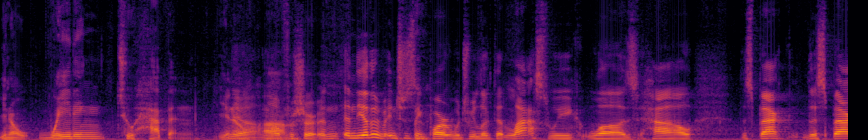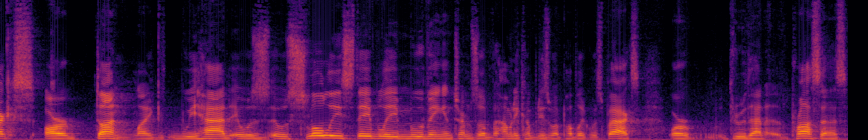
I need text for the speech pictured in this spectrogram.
you know, waiting to happen. You know, Yeah, no, Um, for sure. And, and the other interesting part, which we looked at last week, was how the SPAC the SPACs are done. Like we had, it was it was slowly, stably moving in terms of how many companies went public with SPACs or through that uh, process,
